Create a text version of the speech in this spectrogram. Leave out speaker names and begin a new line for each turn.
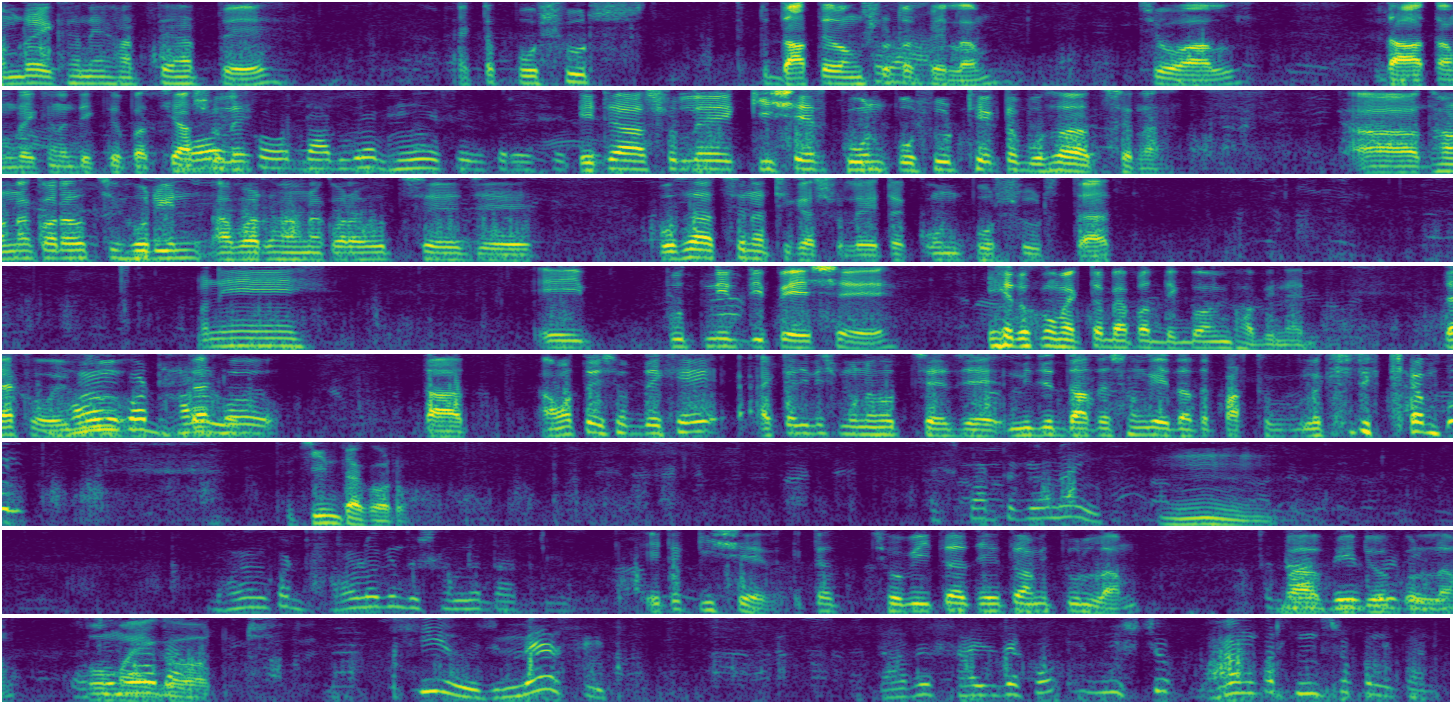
আমরা এখানে হাঁটতে হাঁটতে একটা পশুর একটু দাঁতের অংশটা পেলাম। চোয়াল দাঁত আমরা এখানে দেখতে পাচ্ছি। আসলে
দাঁতগুলো ভেঙে গেছে ভিতরে
এটা আসলে কিসের কোন পশুর ঠিক একটা বোঝা যাচ্ছে না। ধারণা করা হচ্ছে হরিণ আবার ধারণা করা হচ্ছে যে বোঝা যাচ্ছে না ঠিক আসলে এটা কোন পশুর দাঁত। মানে এই পুতনির দ্বীপে এসে এরকম একটা ব্যাপার দেখব আমি ভাবি নাই। দেখো। দেখো দাঁত আমার তো এসব দেখে একটা জিনিস মনে হচ্ছে যে নিজের দাঁতের সঙ্গে এই দাঁতের পার্থক্যগুলো কি কেমন? চিন্তা করো।
এক্সপার্ট তো কেউ নাই?
হুম।
ভয়ঙ্কর ধারালো কিন্তু সামনের দাঁতগুলো।
এটা কিসের? এটা ছবিটা যেহেতু আমি তুললাম বা ভিডিও করলাম। ও মাই
দাঁত।
গড
হিউজ ম্যাসিভ দাঁতের সাইজ দেখো নিশ্চয় ভয়ঙ্কর হিংস্র কোনো প্রাণী।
